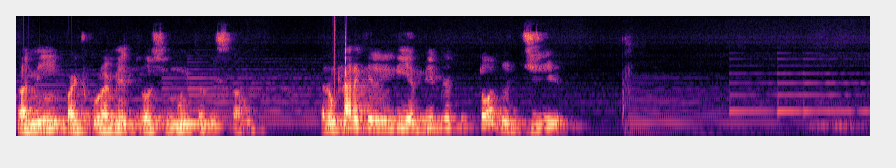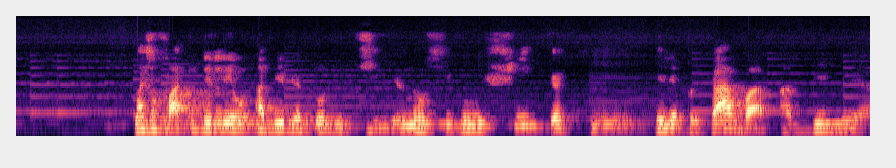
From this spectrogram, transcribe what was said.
Para mim, particularmente, trouxe muita lição. Era um cara que ele lia a Bíblia todo dia. Mas o fato de ler a Bíblia todo dia não significa que ele aplicava a Bíblia,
